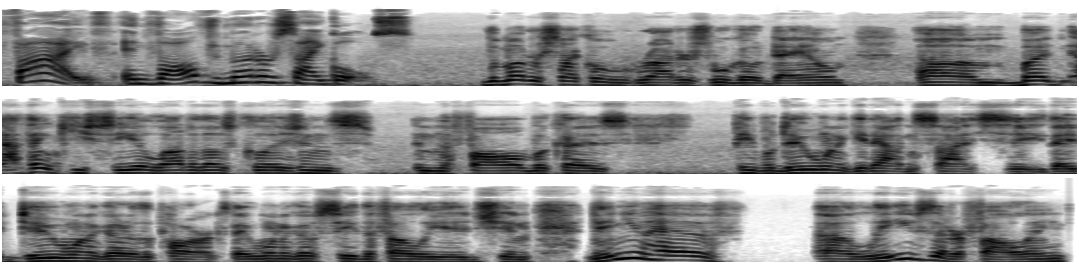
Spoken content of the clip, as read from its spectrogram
five involved motorcycles the motorcycle riders will go down. Um, but I think you see a lot of those collisions in the fall because people do want to get out and sightsee. They do want to go to the parks. They want to go see the foliage. And then you have uh, leaves that are falling,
